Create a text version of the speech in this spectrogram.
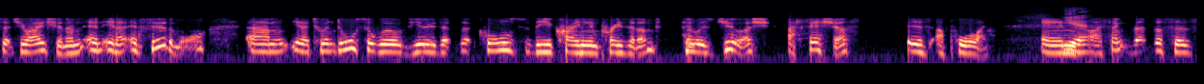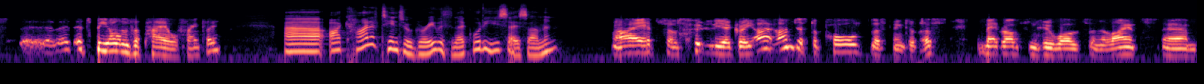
situation, and and you know, and furthermore, um, you know, to endorse a worldview that that calls the Ukrainian president, who is Jewish, a fascist, is appalling, and Yeah. I think that this is uh, it's beyond the pale, frankly. Uh, I kind of tend to agree with Nick. What do you say, Simon? I absolutely agree. I, I'm just appalled listening to this. Matt Robson, who was an alliance um,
